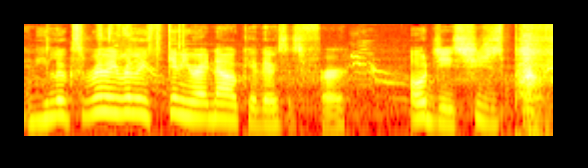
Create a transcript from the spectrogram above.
And he looks really, really skinny right now. Okay, there's his fur. Oh, geez, she just pounced.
